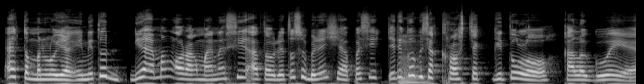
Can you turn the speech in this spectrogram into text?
eh temen lu yang ini tuh dia emang orang mana sih atau dia tuh sebenarnya siapa sih jadi gue bisa cross check gitu loh kalau gue ya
